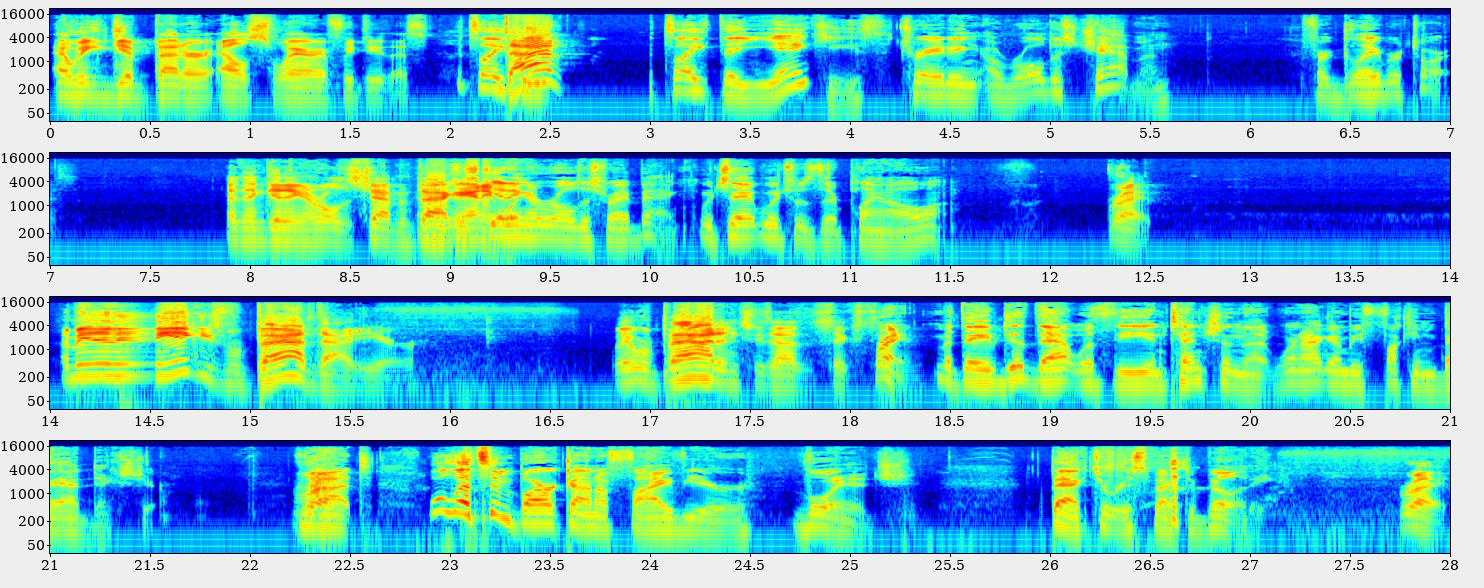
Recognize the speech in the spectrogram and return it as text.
and we can get better elsewhere if we do this. It's like that. the, it's like the Yankees trading Aroldis Chapman for Gleyber Torres. and then getting Aroldis Chapman back just anyway. getting a Roldis right back, which they, which was their plan all along. Right. I mean, the Yankees were bad that year. They were bad in 2016. Right, but they did that with the intention that we're not going to be fucking bad next year. Right. Not, well, let's embark on a five-year voyage back to respectability. Right.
